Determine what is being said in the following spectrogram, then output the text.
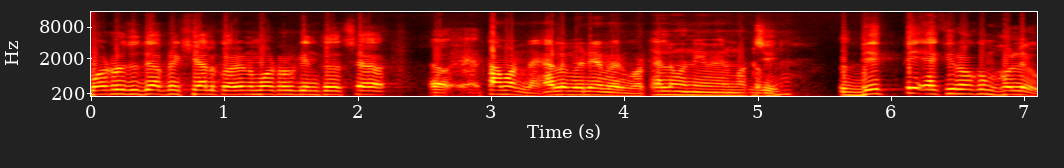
মোটর যদি আপনি খেয়াল করেন মোটর কিন্তু হচ্ছে তামার নাই অ্যালুমিনিয়ামের মোটর অ্যালুমিনিয়ামের মোটর তো দেখতে একই রকম হলেও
